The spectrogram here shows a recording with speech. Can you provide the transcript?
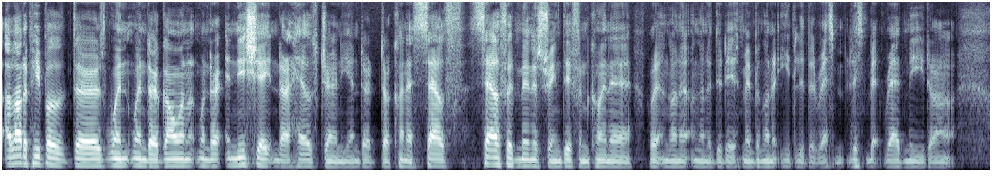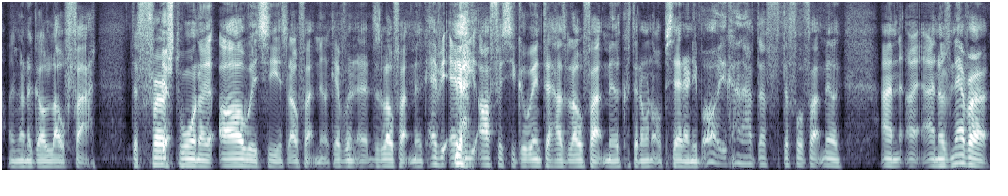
a lot of people there's when when they're going when they're initiating their health journey and they're they're kind of self self administering different kind of right. I'm gonna I'm gonna do this. Maybe I'm gonna eat a little bit res, little bit red meat or I'm gonna go low fat. The first one I always see is low fat milk. Everyone uh, there's low fat milk. Every every office you go into has low fat milk because they don't want to upset anybody. Oh, you can't have the, the full fat milk. And I- and I've never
